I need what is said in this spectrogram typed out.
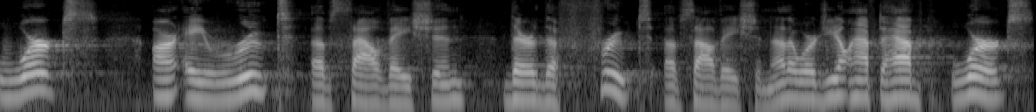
works aren't a root of salvation; they're the fruit of salvation. In other words, you don't have to have works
